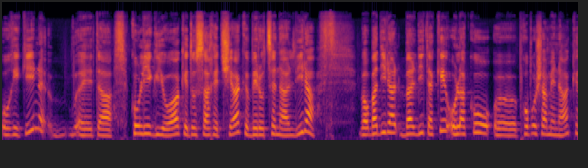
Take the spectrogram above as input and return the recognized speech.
horrekin, eta kolegioak edo zarretxeak berotzen aldira. Ba, badira, balditake olako uh, proposamenak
